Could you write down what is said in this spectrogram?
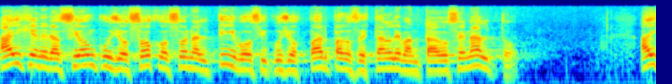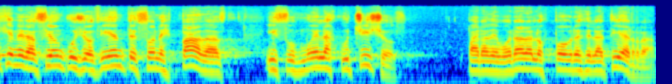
Hay generación cuyos ojos son altivos y cuyos párpados están levantados en alto. Hay generación cuyos dientes son espadas y sus muelas cuchillos para devorar a los pobres de la tierra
